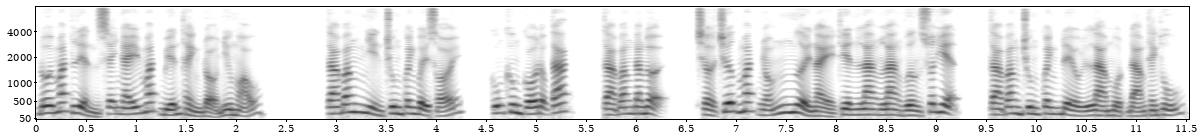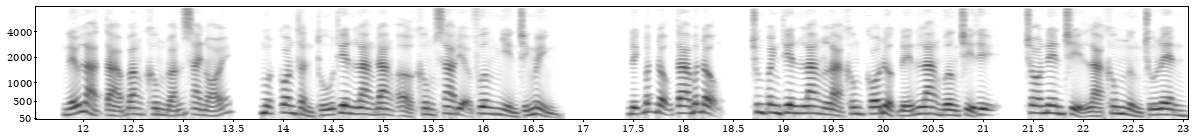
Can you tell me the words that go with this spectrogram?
đôi mắt liền sẽ nháy mắt biến thành đỏ như máu. Tà băng nhìn chung quanh bầy sói, cũng không có động tác, tà băng đang đợi, chờ trước mắt nhóm người này thiên lang lang vương xuất hiện, tà băng chung quanh đều là một đám thánh thú, nếu là tà băng không đoán sai nói, một con thần thú thiên lang đang ở không xa địa phương nhìn chính mình. Địch bất động ta bất động, chung quanh thiên lang là không có được đến lang vương chỉ thị, cho nên chỉ là không ngừng chu lên,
